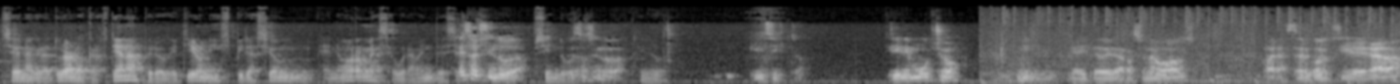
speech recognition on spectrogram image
sea una criatura Lovecraftiana, pero que tiene una inspiración enorme, seguramente sí. Eso sin duda. Sin duda. Eso sin duda. Sin duda. Insisto. Tiene mucho, y ahí te doy la razón a vos, para ser considerada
